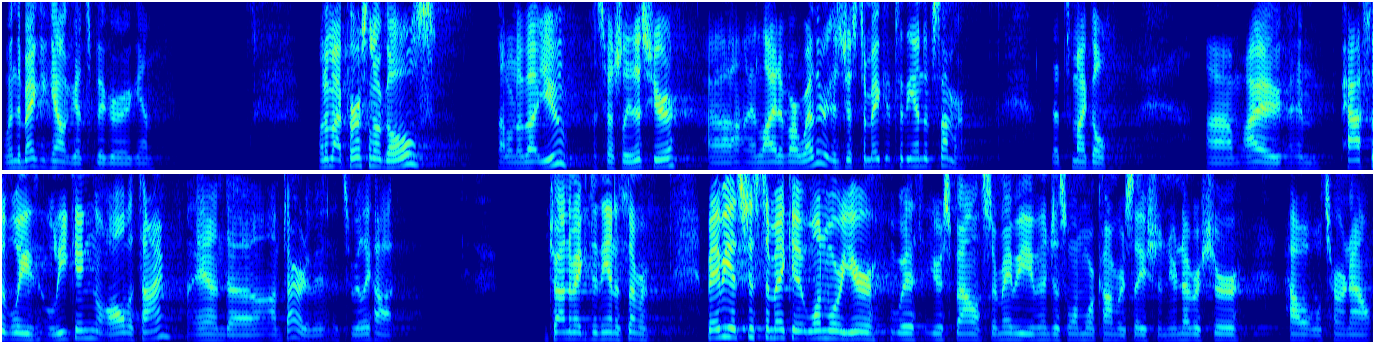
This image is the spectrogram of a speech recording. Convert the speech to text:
When the bank account gets bigger again. One of my personal goals, I don't know about you, especially this year, uh, in light of our weather, is just to make it to the end of summer. That's my goal. Um, I am passively leaking all the time, and uh, I'm tired of it. It's really hot. I'm trying to make it to the end of summer. Maybe it's just to make it one more year with your spouse, or maybe even just one more conversation. You're never sure how it will turn out.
